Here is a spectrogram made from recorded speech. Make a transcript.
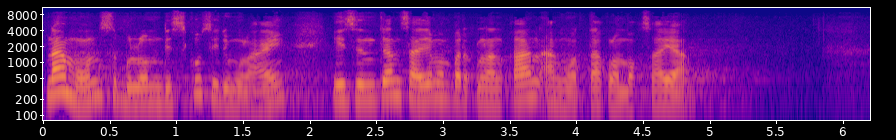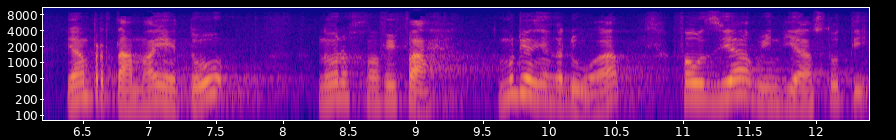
Namun sebelum diskusi dimulai, izinkan saya memperkenalkan anggota kelompok saya. Yang pertama yaitu Nur Khafifah. Kemudian yang kedua, Fauzia Windia Stuti.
